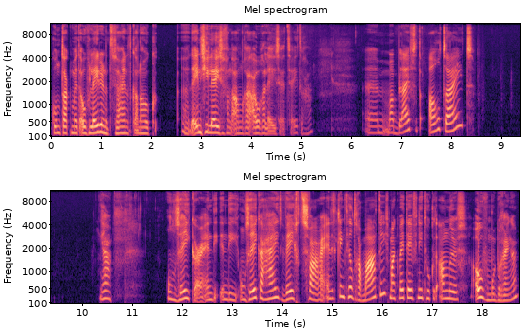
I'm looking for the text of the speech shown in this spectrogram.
contact met overledenen te zijn. Het kan ook de energie lezen van de andere, aura lezen, et cetera. Um, maar blijft het altijd ja, onzeker. En die, en die onzekerheid weegt zwaar. En dit klinkt heel dramatisch, maar ik weet even niet hoe ik het anders over moet brengen.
